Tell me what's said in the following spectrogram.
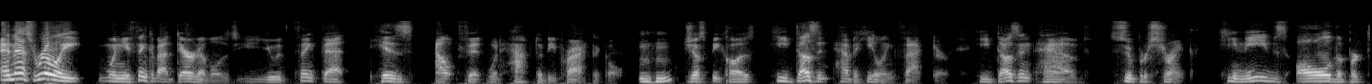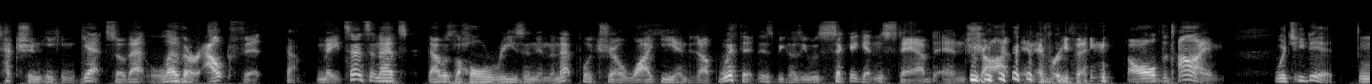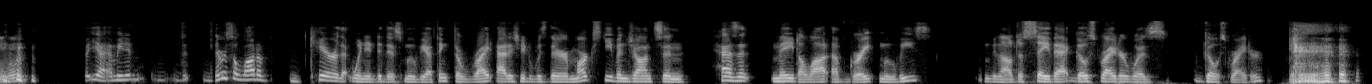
And that's really when you think about Daredevil, is you would think that his outfit would have to be practical. hmm just because he doesn't have a healing factor. He doesn't have super strength. He needs all the protection he can get, so that leather outfit Yeah. made sense, and that's that was the whole reason in the Netflix show why he ended up with it is because he was sick of getting stabbed and shot and everything all the time. Which he did. Mm-hmm. But yeah, I mean, it, th- there was a lot of care that went into this movie. I think the right attitude was there. Mark Steven Johnson hasn't made a lot of great movies. I mean, I'll just say that Ghost Rider was Ghost Rider.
